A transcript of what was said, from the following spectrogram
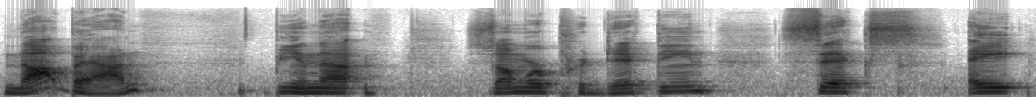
Not bad, being that some were predicting six, eight,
